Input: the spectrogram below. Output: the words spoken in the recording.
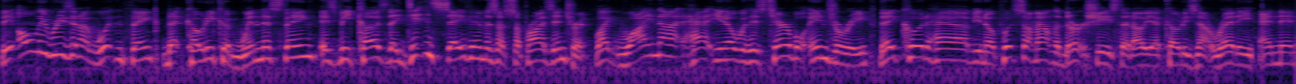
The only reason I wouldn't think that Cody could win this thing is because they didn't save him as a surprise entrant. Like, why not have, you know, with his terrible injury, they could have, you know, put something out in the dirt sheets that, oh yeah, Cody's not ready, and then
